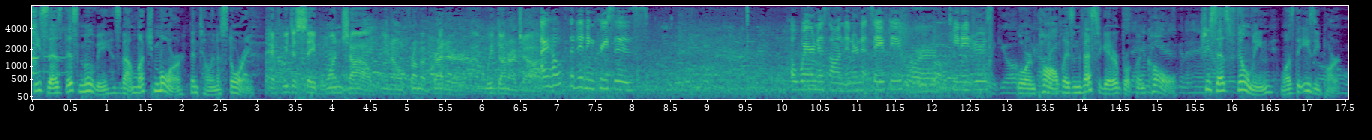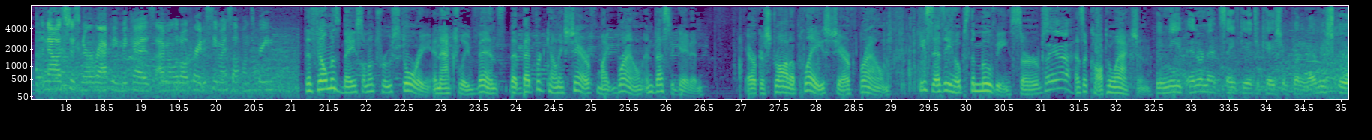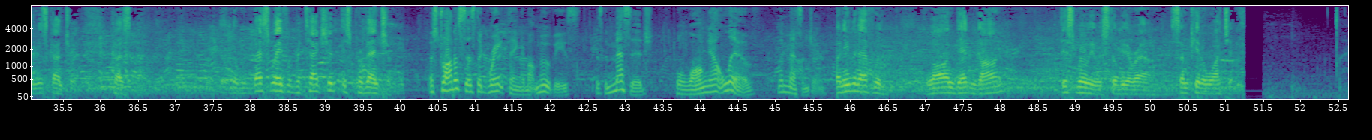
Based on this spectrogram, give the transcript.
he says this movie is about much more than telling a story. If we just save one child, you know, from a predator, we've done our job. I hope that it increases awareness on internet safety for teenagers. Lauren Paul plays investigator Brooklyn Cole. She says filming was the easy part. Now it's just nerve-wracking because I'm a little afraid to see myself on screen. The film is based on a true story and actual events that Bedford County Sheriff Mike Brown investigated. Erik Estrada plays Sheriff Brown. He says he hopes the movie serves Clear. as a call to action. We need internet safety education put in every school in this country because the best way for protection is prevention. Estrada says the great thing about movies is the message will long outlive the messenger. And even after long dead and gone, this movie will still be around. Some kid will watch it.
